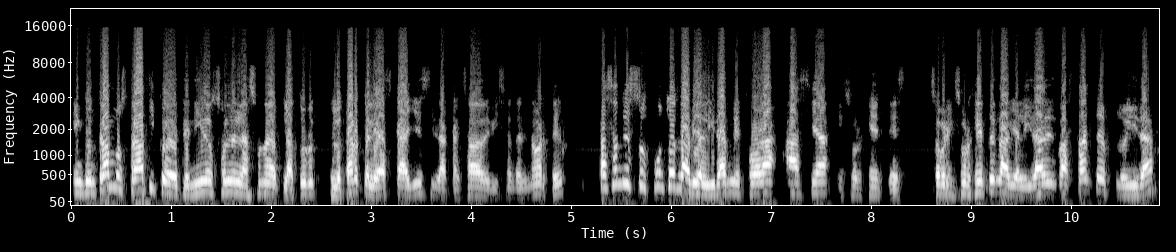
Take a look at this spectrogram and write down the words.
Encontramos tráfico detenido solo en la zona de Plotar Peleas Calles y la calzada División del Norte. Pasando estos puntos, la vialidad mejora hacia insurgentes. Sobre insurgentes, la vialidad es bastante fluida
